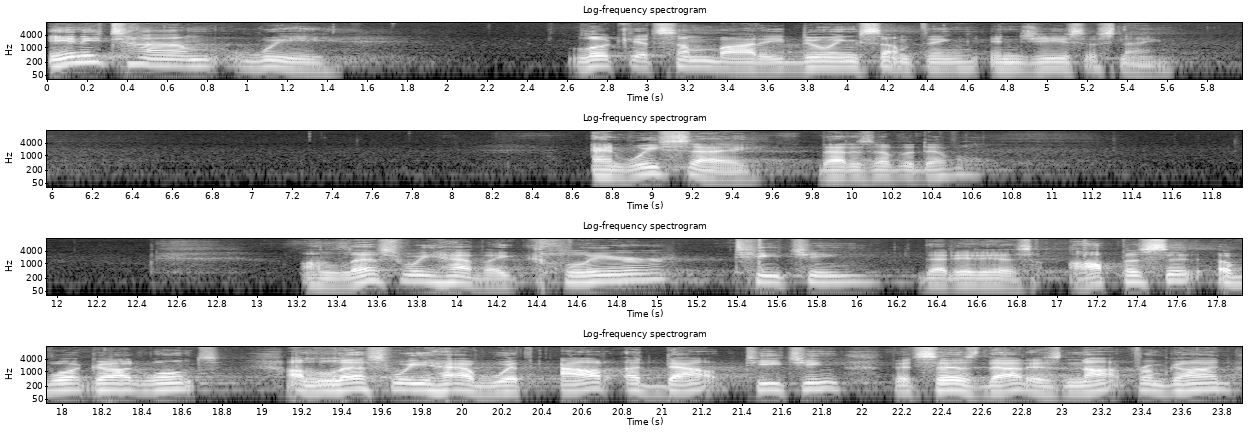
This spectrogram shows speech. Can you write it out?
Anytime we look at somebody doing something in Jesus' name. And we say, that is of the devil. Unless we have a clear teaching that it is opposite of what God wants, unless we have without a doubt teaching that says that is not from God,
